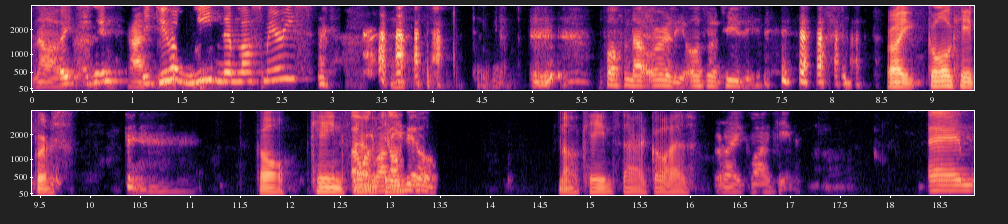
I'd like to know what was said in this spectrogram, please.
No, I- I didn't- has do you have weed in them Lost Marys? puffing that early. Also cheesy. Right, goalkeepers. Go. Keane I want start. to with go. No, Keane start. Go ahead. Right, go on, Keane. Um,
